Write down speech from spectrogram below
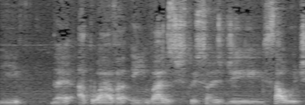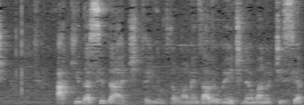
e né, atuava em várias instituições de saúde aqui da cidade. Então, lamentavelmente, né, uma notícia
